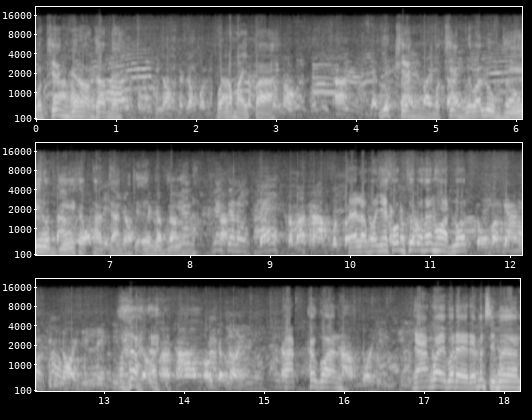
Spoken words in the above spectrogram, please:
บักเข่งพี่น้องครับเนี่ยผละไม้ป่าลูกเข่งบักเข่งหรือว่าลูกยีลูกยีครับภาคกลางจะเอิ้นลูกยีนะแต่เราขามาถามแต่เราพอเนี่ยคมคือบ่ทันฮอดรถตบางอย่างหินน้อยหินเล็กหินดอกอาถามเอาจังหน่อยพักข้าก่อนถามตัวหินยางไว้บ่ได้เดี๋ยวมันสิเมิน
